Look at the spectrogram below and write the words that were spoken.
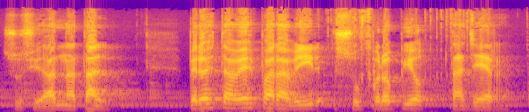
su ciudad natal, pero esta vez para abrir su propio taller.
